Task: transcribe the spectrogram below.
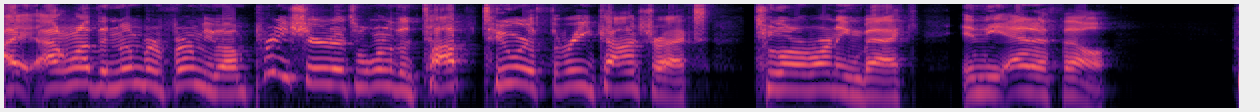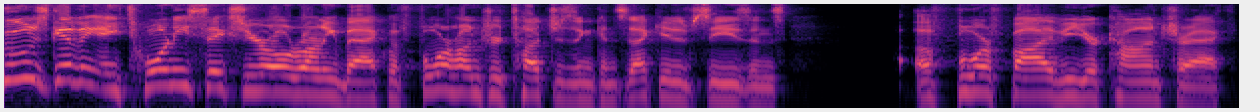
I, I don't have the number in front of me, but I'm pretty sure that's one of the top two or three contracts to a running back in the NFL. Who's giving a 26 year old running back with 400 touches in consecutive seasons a four or five year contract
